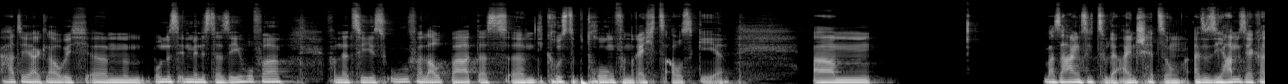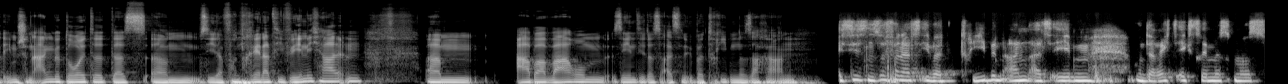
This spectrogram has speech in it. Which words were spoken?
hatte ja, glaube ich, ähm, Bundesinnenminister Seehofer von der CSU verlautbart, dass ähm, die größte Bedrohung von rechts ausgehe. Ähm, was sagen Sie zu der Einschätzung? Also Sie haben es ja gerade eben schon angedeutet, dass ähm, Sie davon relativ wenig halten. Ähm, aber warum sehen Sie das als eine übertriebene Sache an? Ich sehe es insofern als übertrieben an, als eben unter Rechtsextremismus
